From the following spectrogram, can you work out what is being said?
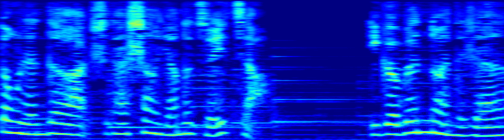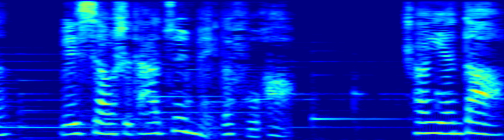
动人的是他上扬的嘴角；一个温暖的人，微笑是他最美的符号。常言道：“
